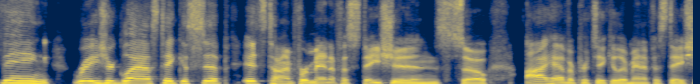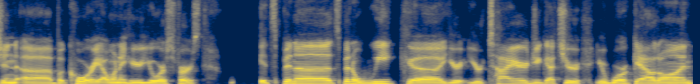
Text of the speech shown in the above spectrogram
thing. Raise your glass, take a sip. It's time for manifestations. So I have a particular manifestation. Uh, but Corey, I want to hear yours first. It's been a it's been a week. Uh, you're you're tired. You got your your workout on.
